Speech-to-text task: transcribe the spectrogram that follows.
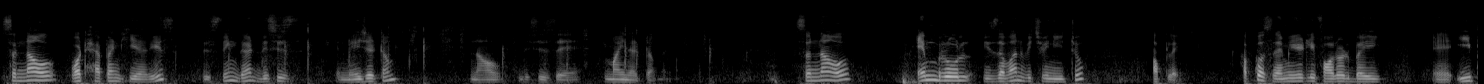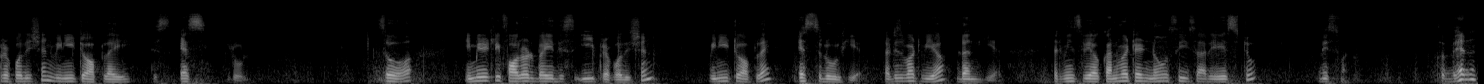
So now what happened here is this thing that this is a major term now this is a minor term. So now M rule is the one which we need to apply of course immediately followed by a E preposition we need to apply this S rule. So immediately followed by this E preposition we need to apply S rule here that is what we have done here that means we have converted no C's or A's to this one. So then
